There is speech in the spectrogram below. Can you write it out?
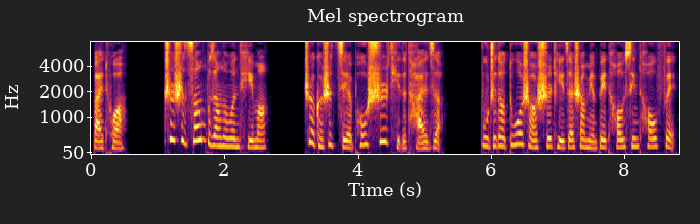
拜托，这是脏不脏的问题吗？这可是解剖尸体的台子，不知道多少尸体在上面被掏心掏肺。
